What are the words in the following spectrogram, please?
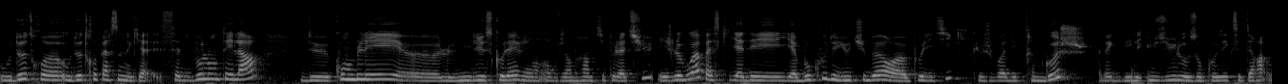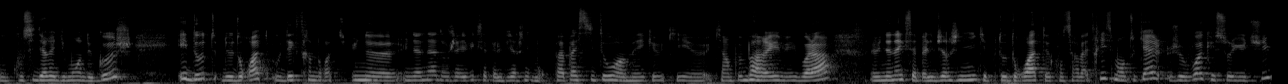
ou d'autres personnes. Donc il y a cette volonté-là de combler euh, le milieu scolaire et on, reviendra un petit peu là-dessus. Et je le vois parce qu'il y, a des, il y a beaucoup de youtubeurs euh, politiques que je vois d'extrême gauche, avec des, des usules aux opposés, etc., ou considérés du moins de gauche, et d'autres de droite ou d'extrême droite. Une, une nana dont j'avais vu qui s'appelle Virginie, bon, pas Cito, un mec euh, qui est, euh, qui est un peu barré, mais voilà. Une nana qui s'appelle Virginie, qui est plutôt droite conservatrice, mais en tout cas, je vois que sur YouTube,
